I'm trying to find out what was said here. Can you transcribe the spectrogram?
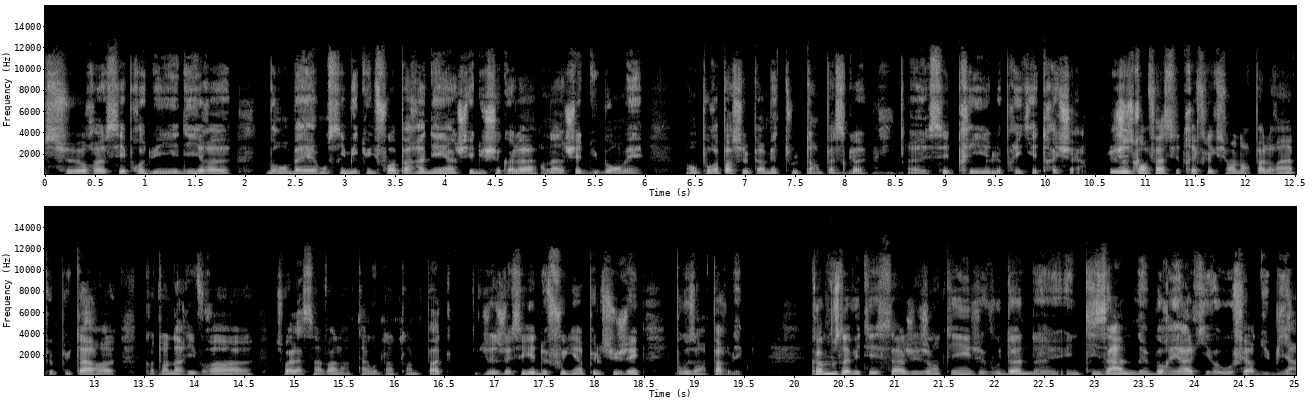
sur ces produits et dire bon, ben, on se limite une fois par année à acheter du chocolat, on achète du bon, mais on ne pourra pas se le permettre tout le temps parce que c'est le prix, le prix qui est très cher. Juste qu'on fasse cette réflexion, on en reparlera un peu plus tard quand on arrivera soit à la Saint-Valentin ou dans le de Pâques. Je vais essayer de fouiller un peu le sujet pour vous en parler. Comme vous avez été sage et gentil, je vous donne une tisane boréale qui va vous faire du bien.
